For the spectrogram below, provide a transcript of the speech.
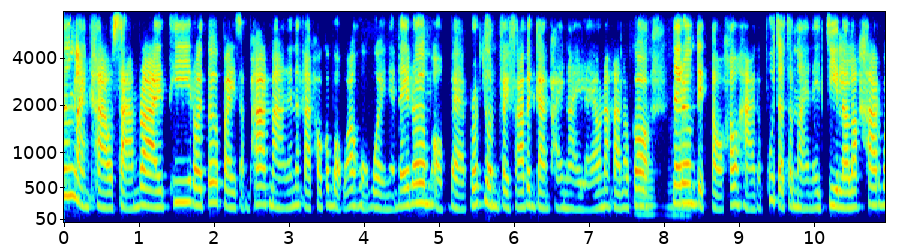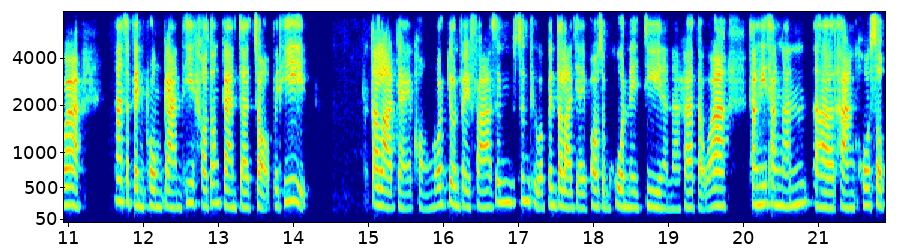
ึ่งแหล่งข่าว 3 รายที่รอยเตอร์ไปสัมภาษณ์มาเนี่ยนะคะเขาก็บอกว่าหัวเว่ยเนี่ยได้เริ่มออกแบบรถยนต์ไฟฟ้าเป็นการภายในแล้วนะคะ แล้วก็อืมได้เริ่มติดต่อเข้าหากับผู้จัดจำหน่ายในจีนแล้วแล้วคาดว่าน่าจะเป็นโครงการที่เขาต้องการจะเจาะไปที่ ตลาดใหญ่ของรถยนต์ไฟฟ้า ซึ่งซึ่งถือว่าเป็นตลาดใหญ่พอสมควรในจีนนะนะคะ แต่ว่าทั้งนี้ทั้งนั้นอ่าทางโฆษก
